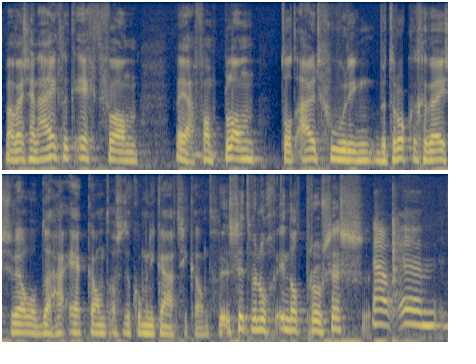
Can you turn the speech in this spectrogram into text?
Maar wij zijn eigenlijk echt van, nou ja, van plan tot uitvoering betrokken geweest, zowel op de HR-kant als de communicatiekant. Zitten we nog in dat proces? Nou, um,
